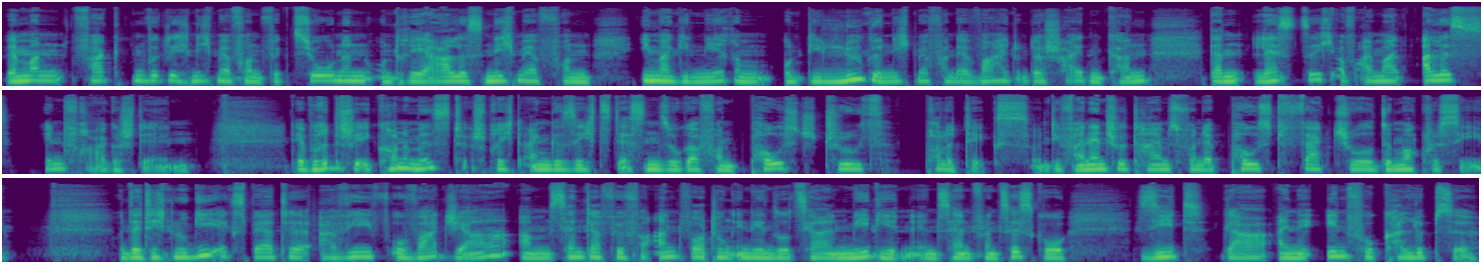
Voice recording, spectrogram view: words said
wenn man Fakten wirklich nicht mehr von Fiktionen und Reales nicht mehr von Imaginärem und die Lüge nicht mehr von der Wahrheit unterscheiden kann, dann lässt sich auf einmal alles in Frage stellen. Der britische Economist spricht angesichts dessen sogar von Post-Truth Politics und die Financial Times von der Post-Factual Democracy. Und der Technologieexperte Aviv Ovadia am Center für Verantwortung in den sozialen Medien in San Francisco sieht gar eine Infokalypse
